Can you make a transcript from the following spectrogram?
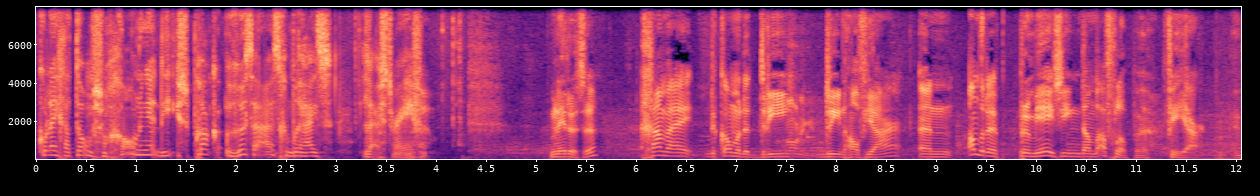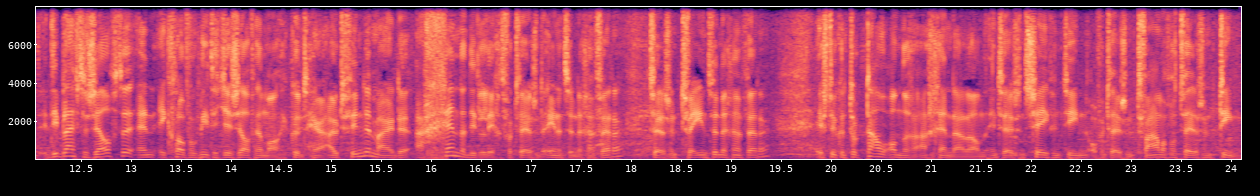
collega Thomas van Groningen die sprak Rutte uitgebreid. Luister even. Meneer Rutte, gaan wij de komende drie, drieënhalf jaar een andere premier zien dan de afgelopen vier jaar? Die blijft dezelfde. En ik geloof ook niet dat je jezelf helemaal kunt heruitvinden. Maar de agenda die er ligt voor 2021 en verder, 2022 en verder, is natuurlijk een totaal andere agenda dan in 2017 of in 2012 of 2010.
